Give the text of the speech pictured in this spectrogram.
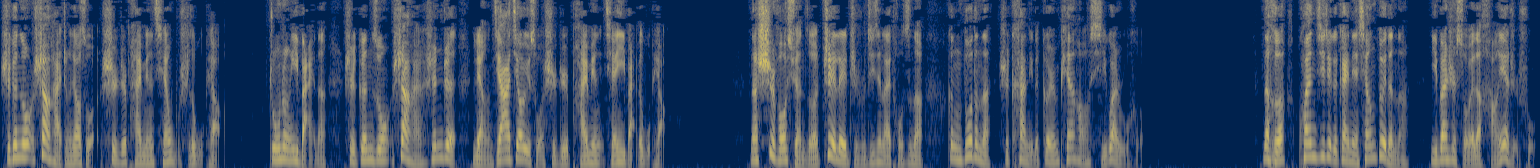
是跟踪上海证交所市值排名前五十的股票，中证一百呢是跟踪上海和深圳两家交易所市值排名前一百的股票。那是否选择这类指数基金来投资呢？更多的呢是看你的个人偏好和习惯如何。那和宽基这个概念相对的呢，一般是所谓的行业指数，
